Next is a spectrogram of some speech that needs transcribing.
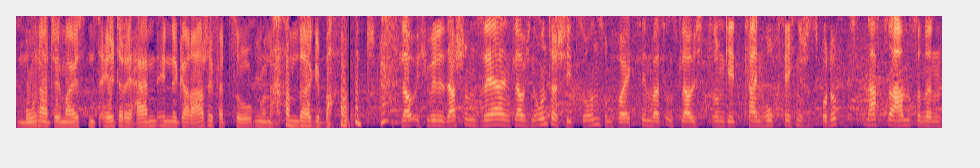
Monate meistens ältere Herren in eine Garage verzogen und haben da gebaut. Ich glaube, ich würde da schon sehr, glaube ich, einen Unterschied zu unserem Projekt sehen, weil es uns, glaube ich, darum geht, kein hochtechnisches Produkt nachzuahmen, sondern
